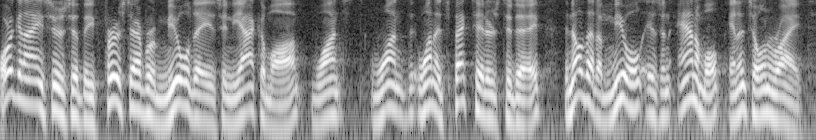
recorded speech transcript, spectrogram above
Organizers of the first ever Mule Days in Yakima want, want, wanted spectators today to know that a mule is an animal in its own right.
